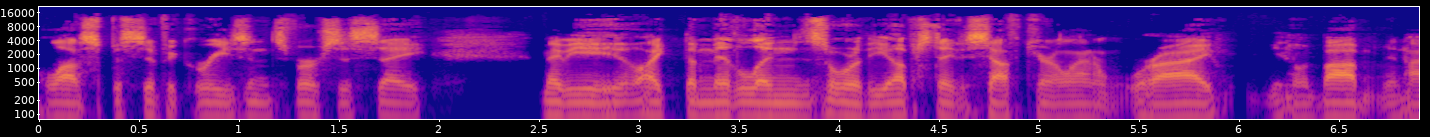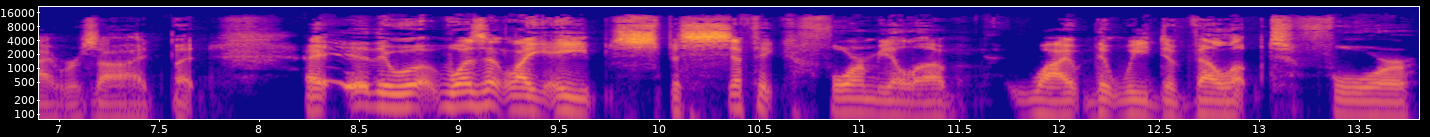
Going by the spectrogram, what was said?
a lot of specific reasons versus say maybe like the Midlands or the upstate of South Carolina where I, you know, Bob and I reside. But uh, there wasn't like a specific formula why that we developed for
